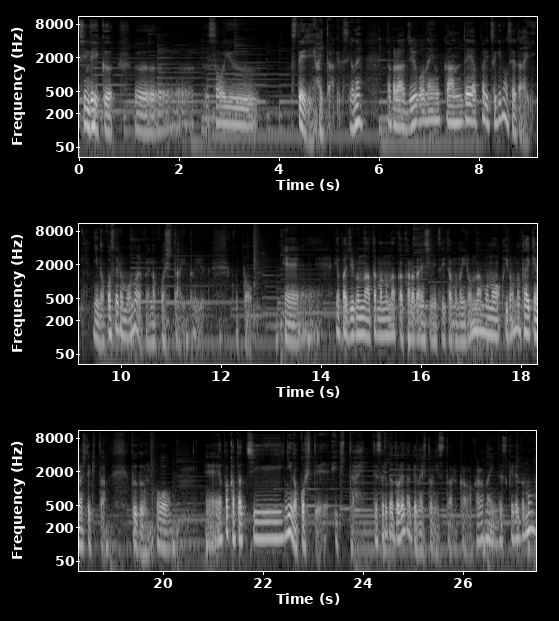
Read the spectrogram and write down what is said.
死んでいくそういうステージに入ったわけですよね。だから15年間でやっぱり次の世代に残せるものをやっぱり残したいということ、えー、やっぱり自分の頭の中体に染みついたものいろんなものいろんな体験をしてきた部分をえー、やっぱ形に残していきたい。でそれがどれだけの人に伝わるかわからないんですけれども、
